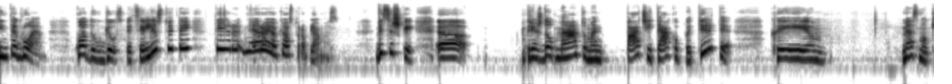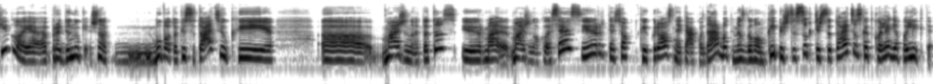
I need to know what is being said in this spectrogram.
integruojam kuo daugiau specialistų į tai, tai ir nėra jokios problemos. Visiškai. E, prieš daug metų man pačiai teko patirti, kai mes mokykloje, pradinukė, žinot, buvo tokių situacijų, kai uh, mažino etatus ir ma mažino klases ir tiesiog kai kurios neteko darbo, tai mes galvom, kaip išsisukti iš situacijos, kad kolegę palikti.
